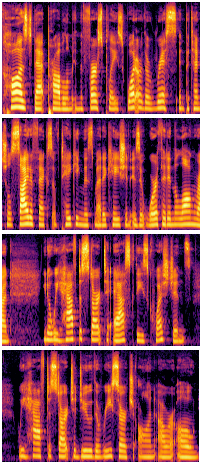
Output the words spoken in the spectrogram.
caused that problem in the first place? What are the risks and potential side effects of taking this medication? Is it worth it in the long run? You know, we have to start to ask these questions we have to start to do the research on our own.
